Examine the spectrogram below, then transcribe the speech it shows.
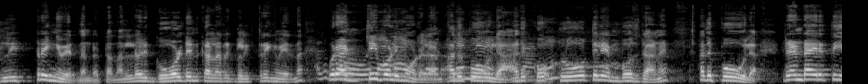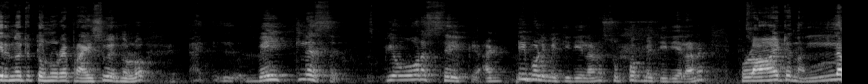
ഗ്ലിറ്ററിങ് വരുന്നുണ്ട് കേട്ടോ. നല്ലൊരു ഗോൾഡൻ കളർ ഗ്ലിറ്ററിങ് വരുന്ന ഒരു അടിപൊളി മോഡലാണ് അത് പോവില്ല അത് ക്ലോത്തിൽ എംബോസ്ഡ് ആണ്. അത് പോവില്ല രണ്ടായിരത്തി ഇരുന്നൂറ്റി തൊണ്ണൂറ് പ്രൈസ് വരുന്നുള്ളൂ വെയ്റ്റ്ലെസ് പ്യൂർ സിൽക്ക് അടിപൊളി മെറ്റീരിയലാണ് സൂപ്പർ മെറ്റീരിയലാണ് ഫുള്ളായിട്ട് നല്ല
